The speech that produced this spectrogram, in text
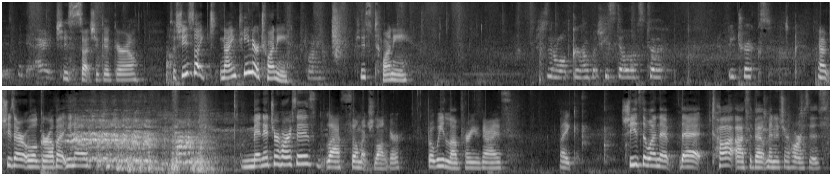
You just pick it. I already She's such a good girl. So she's like 19 or 20? 20. She's 20. She's an old girl, but she still loves to do tricks. Yep, she's our old girl, but you know, miniature horses last so much longer. But we love her, you guys. Like, she's the one that, that taught us about miniature horses.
